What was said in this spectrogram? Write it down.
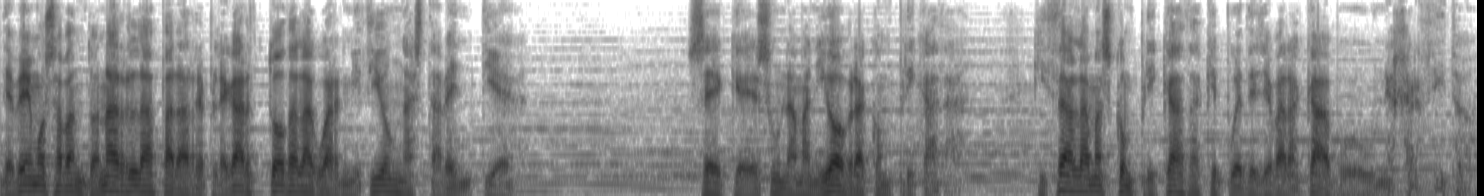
Debemos abandonarla para replegar toda la guarnición hasta Ventiev. Sé que es una maniobra complicada, quizá la más complicada que puede llevar a cabo un ejército.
